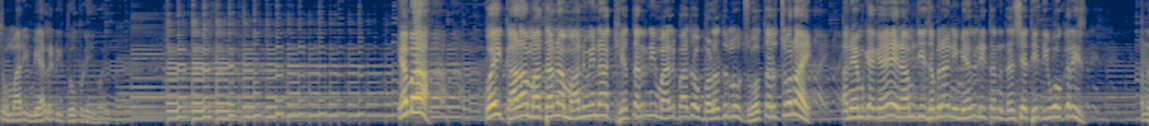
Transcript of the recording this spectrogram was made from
તું મારી મેલડી દુબળી હોય. એમાં કોઈ કાળા માથાના માનવીના ખેતરની માલપાજો બળદનું જોતર ચોરાય અને એમ કે, એ રામજી, જબરાની મેલડી તને દશેથી દીવો કરીશ. અને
